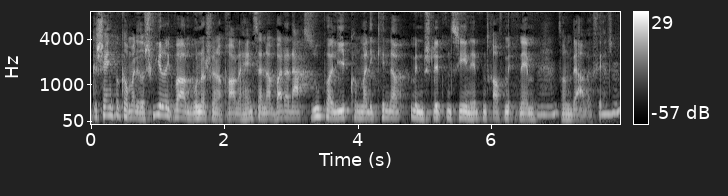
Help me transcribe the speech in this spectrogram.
geschenkt bekommen, weil der so schwierig war und wunderschöner brauner Hengst. Dann war danach super lieb, konnte man die Kinder mit dem Schlitten ziehen, hinten drauf mitnehmen. Mhm. So ein Werbepferd. Mhm.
